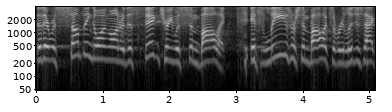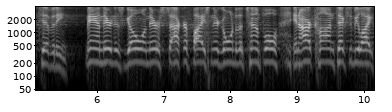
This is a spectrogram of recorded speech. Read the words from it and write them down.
that there was something going on, or this fig tree was symbolic. Its leaves were symbolics of religious activity. Man, they're just going, they're sacrificing, they're going to the temple. In our context, it'd be like,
